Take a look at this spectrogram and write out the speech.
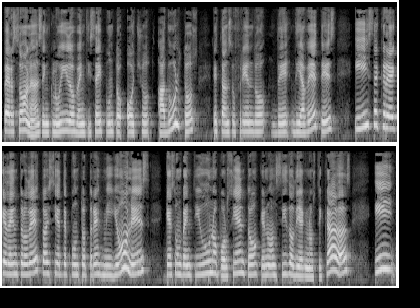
personas, incluidos 26.8 adultos, están sufriendo de diabetes y se cree que dentro de esto hay 7.3 millones, que es un 21% que no han sido diagnosticadas y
